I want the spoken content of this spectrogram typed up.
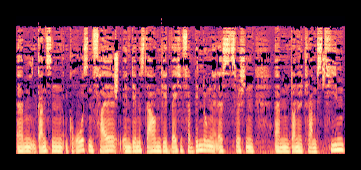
ähm, ganzen großen Fall, in dem es darum geht, welche Verbindungen es zwischen ähm, Donald Trumps Team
